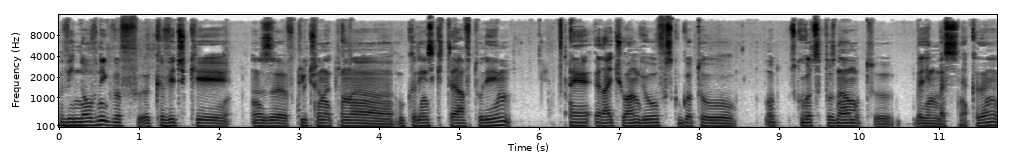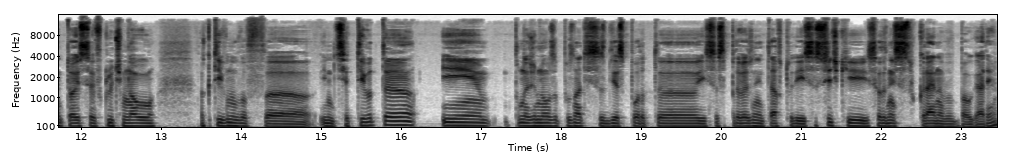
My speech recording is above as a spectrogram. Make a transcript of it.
Виновник в кавички за включването на украинските автори е Райчо Ангелов, с когото, от, с когото се познавам от е, един месец някъде. Той се включи много активно в а, инициативата и понеже много запознати с диаспората и с превежданите автори и с всички свързани с Украина в България,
